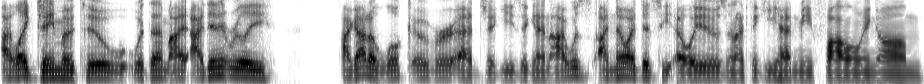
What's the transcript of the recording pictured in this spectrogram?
I like JMO too with them. I I didn't really I got to look over at Jiggy's again. I was I know I did see Elio's and I think he had me following um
